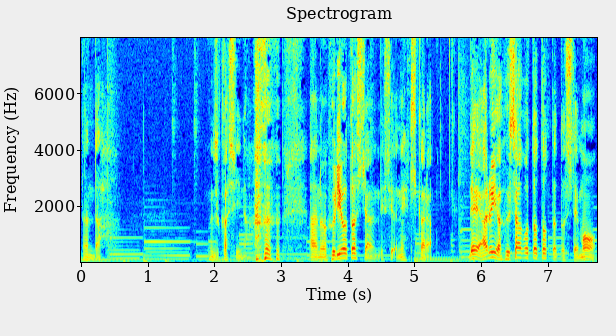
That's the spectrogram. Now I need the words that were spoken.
なんだ、難しいな。あの、振り落としちゃうんですよね、木から。で、あるいは房ごと取ったとしても、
